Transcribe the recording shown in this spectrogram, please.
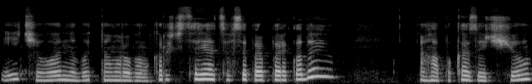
І чого-небудь там робимо. Коротше, це я це все перекладаю. Ага, показують, що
